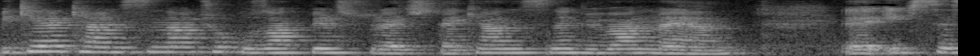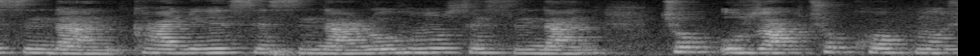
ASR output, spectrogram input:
Bir kere kendisinden çok uzak bir süreçte, kendisine güvenmeyen, e, iç sesinden, kalbinin sesinden, ruhunun sesinden çok uzak, çok kopmuş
